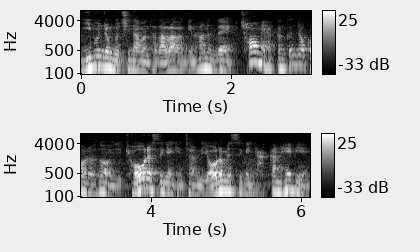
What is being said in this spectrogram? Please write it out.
2분 정도 지나면 다 날아가긴 하는데 처음에 약간 끈적거려서 이제 겨울에 쓰기엔 괜찮은데 여름에 쓰기엔 약간 헤비해.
